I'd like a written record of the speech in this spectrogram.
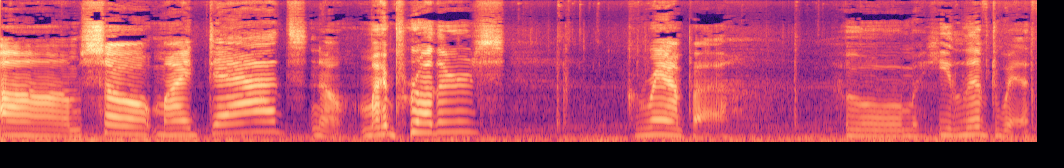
Um, so my dad's no, my brother's grandpa, whom he lived with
